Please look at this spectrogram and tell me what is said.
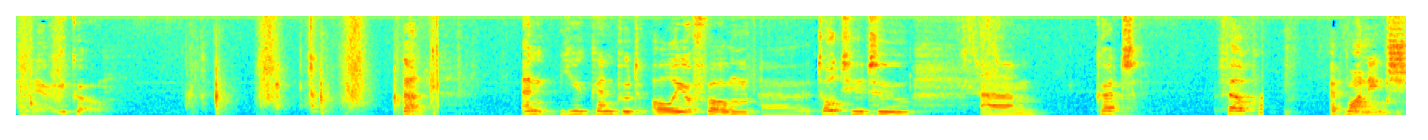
and there you go. Done. And you can put all your foam, uh, told you to um, cut velcro at one inch.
